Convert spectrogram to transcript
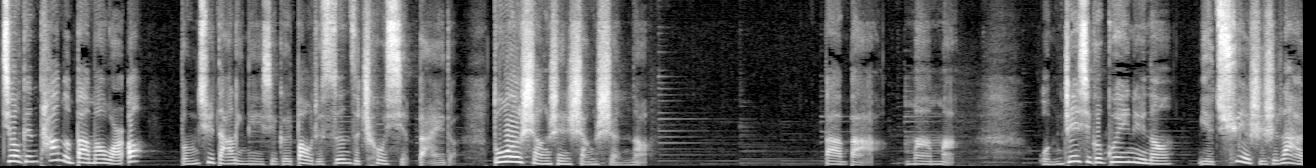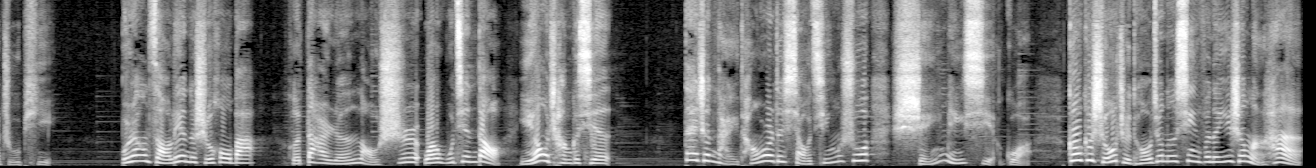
就跟他们爸妈玩啊，甭去搭理那些个抱着孙子臭显摆的，多伤身伤神呢。爸爸妈妈，我们这些个闺女呢？也确实是蜡烛皮，不让早恋的时候吧，和大人老师玩无间道也要尝个鲜。带着奶糖味的小情书，谁没写过？勾个手指头就能兴奋的一身冷汗。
